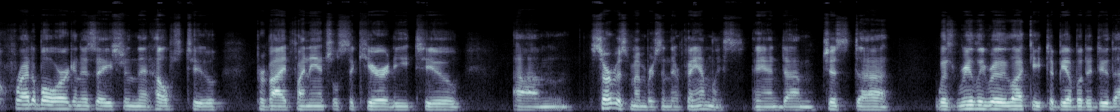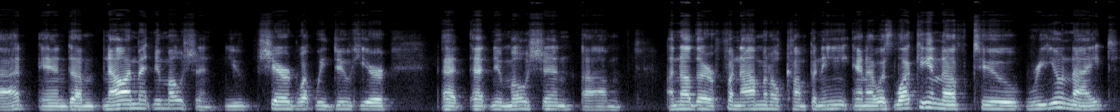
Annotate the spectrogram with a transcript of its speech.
Credible organization that helps to provide financial security to um, service members and their families, and um, just uh, was really really lucky to be able to do that. And um, now I'm at Numotion. You shared what we do here at at Numotion, um, another phenomenal company, and I was lucky enough to reunite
